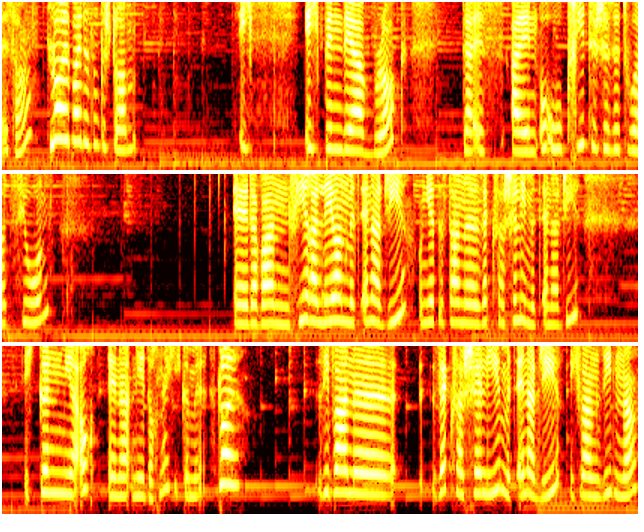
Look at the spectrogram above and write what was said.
ist er. Lol, beide sind gestorben. Ich, ich bin der Brock. Da ist ein... Oh, oh, kritische Situation. Äh, da war ein Vierer Leon mit Energy und jetzt ist da eine Sechser Shelly mit Energy. Ich gönne mir auch Ener... Nee, doch nicht. Ich gönne mir... LOL! Sie war eine Sechser Shelly mit Energy. Ich war ein Siebener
